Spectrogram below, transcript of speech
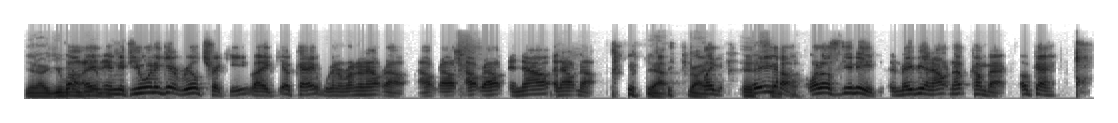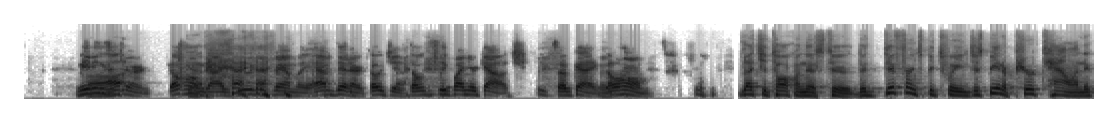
You know, you well, and, and, if you want to get real tricky, like okay, we're gonna run an out route, out route, out route, and now an out and up. yeah, right. like it's there you go. What else do you need? And maybe an out and up comeback. Okay. Meeting's uh, adjourned. Go home, yeah. guys. Be with your family. Have dinner. Coaches, don't sleep on your couch. It's okay. Go home. Let you talk on this too. The difference between just being a pure talent,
